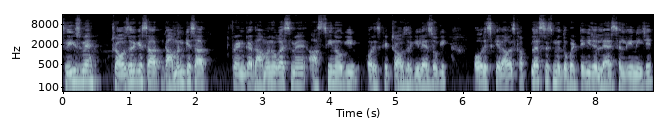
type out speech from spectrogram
स्लीव्स में ट्राउज़र के साथ, दामन के साथ फ्रंट का दामन होगा इसमें आस्तीन होगी और इसके ट्राउज़र की लेस होगी। और इसके अलावा इसका प्लस इसमें दुपट्टे की जो लेस चल रही है नीचे,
